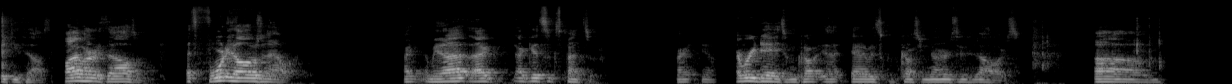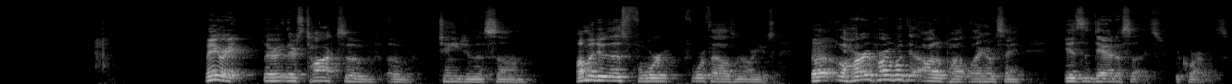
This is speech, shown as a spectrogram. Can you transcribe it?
50,000, 500,000, that's $40 an hour, right? I mean, that, that, that gets expensive, right? You know, every day it's going to cost, database to cost you $960. Um, but anyway, there, there's talks of, of changing this some. I'm gonna do this for 4,000 RUs. But the hard part about the autopilot, like I was saying, is the data size requirements,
